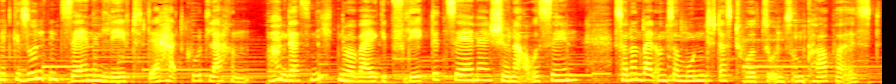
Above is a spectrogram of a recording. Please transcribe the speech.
mit gesunden Zähnen lebt, der hat gut lachen. Und das nicht nur, weil gepflegte Zähne schöner aussehen, sondern weil unser Mund das Tor zu unserem Körper ist.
